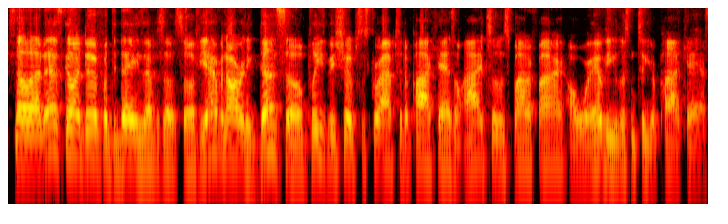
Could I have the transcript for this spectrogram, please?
so uh, that's going to do it for today's episode. So if you haven't already done so, please be sure to subscribe to the podcast on iTunes, Spotify, or wherever you listen to your podcast.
